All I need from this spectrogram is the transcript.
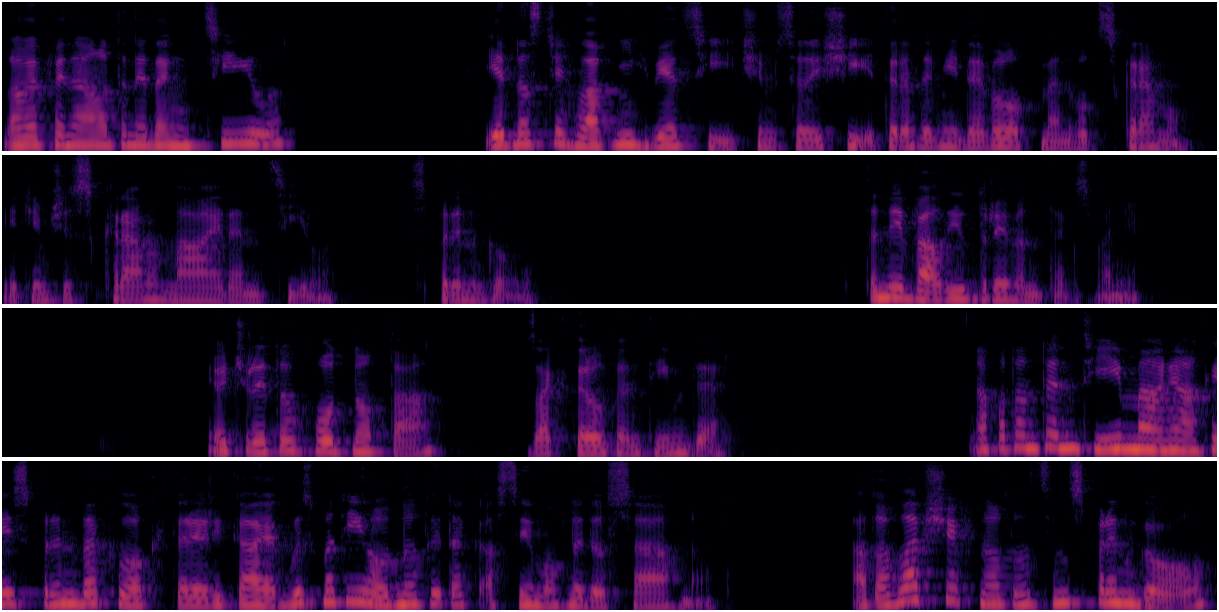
No a ve finále ten jeden cíl, jedna z těch hlavních věcí, čím se liší iterativní development od Scrumu, je tím, že Scrum má jeden cíl, sprint goal. Ten je value driven takzvaně. Jo, čili je to hodnota, za kterou ten tým jde. A potom ten tým má nějaký sprint backlog, který říká, jak bychom té hodnoty tak asi mohli dosáhnout. A tohle všechno, ten sprint goal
